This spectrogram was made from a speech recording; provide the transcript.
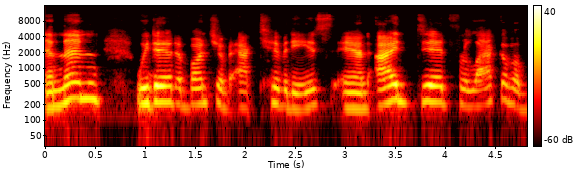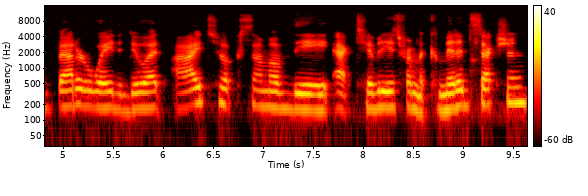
And then we did a bunch of activities, and I did, for lack of a better way to do it, I took some of the activities from the committed section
